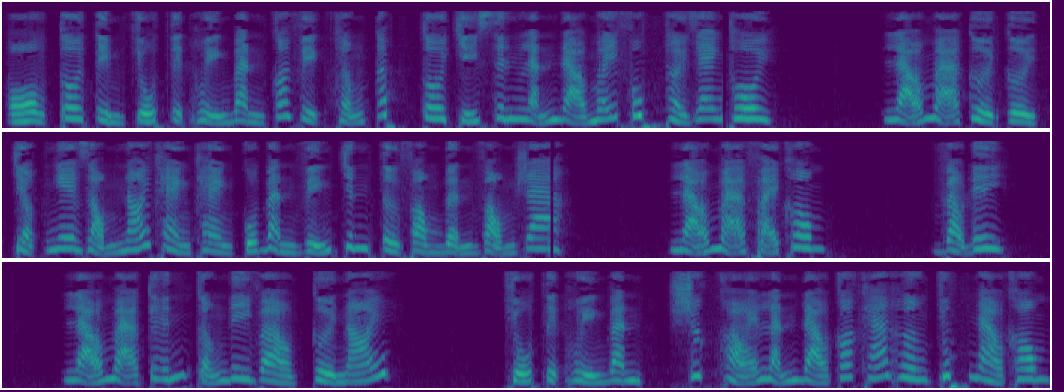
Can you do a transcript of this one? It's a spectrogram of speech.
Ồ, tôi tìm chủ tịch huyện Bành có việc khẩn cấp, tôi chỉ xin lãnh đạo mấy phút thời gian thôi. Lão Mã cười cười, chợt nghe giọng nói khàn khàn của Bành Viễn Chinh từ phòng bệnh vọng ra. Lão Mã phải không? Vào đi. Lão Mã kính cẩn đi vào, cười nói. Chủ tịch huyện Bành, sức khỏe lãnh đạo có khá hơn chút nào không?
